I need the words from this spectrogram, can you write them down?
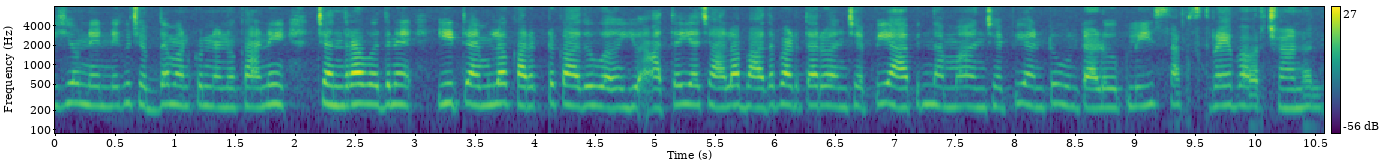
విషయం నేను నీకు చెప్దాం అనుకున్నాను కానీ చంద్ర వదినే ఈ టైంలో కరెక్ట్ కాదు అత్తయ్య చాలా బాధపడతారు అని చెప్పి ఆపిందమ్మా అని చెప్పి అంటూ ఉంటాడు. Please subscribe our channel.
